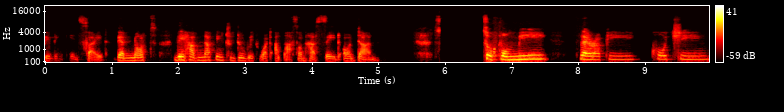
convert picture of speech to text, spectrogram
feeling inside they're not they have nothing to do with what a person has said or done so for me therapy coaching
